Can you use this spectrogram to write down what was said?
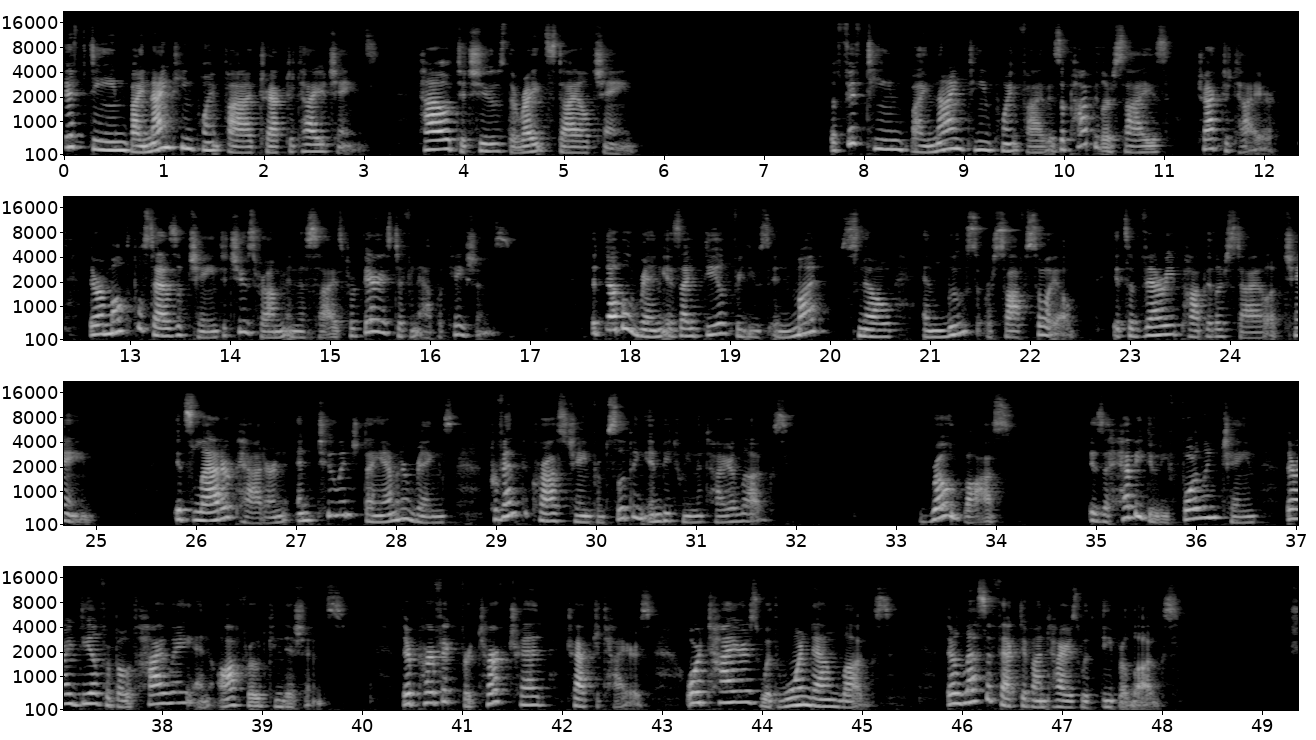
15 by 19.5 tractor tire chains. How to choose the right style chain. The 15 by 19.5 is a popular size tractor tire. There are multiple styles of chain to choose from in this size for various different applications. The double ring is ideal for use in mud, snow, and loose or soft soil. It's a very popular style of chain. Its ladder pattern and 2 inch diameter rings prevent the cross chain from slipping in between the tire lugs. Road Boss is a heavy duty four link chain. They're ideal for both highway and off road conditions. They're perfect for turf tread tractor tires or tires with worn down lugs. They're less effective on tires with deeper lugs.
